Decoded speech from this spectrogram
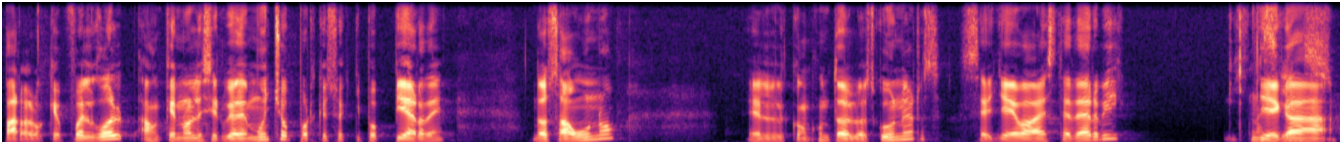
para lo que fue el gol, aunque no le sirvió de mucho porque su equipo pierde 2 a 1. El conjunto de los Gunners se lleva a este derby y llega,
